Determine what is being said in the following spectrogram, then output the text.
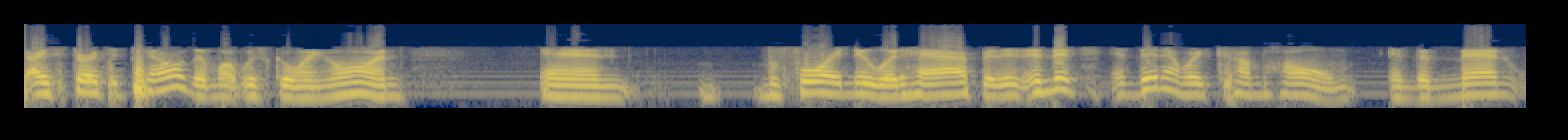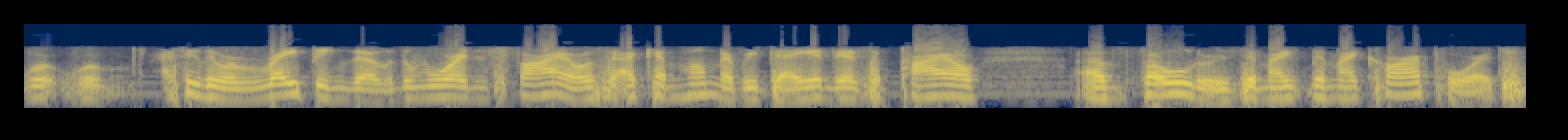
I started to tell them what was going on. And before I knew what happened, and, and then and then I would come home, and the men were, were I think they were raping the the warden's files. I come home every day, and there's a pile of folders in my in my carport.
